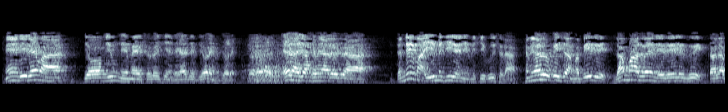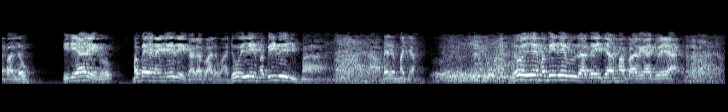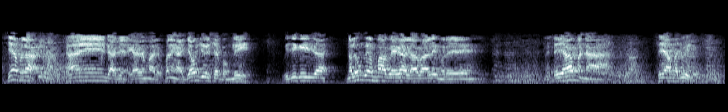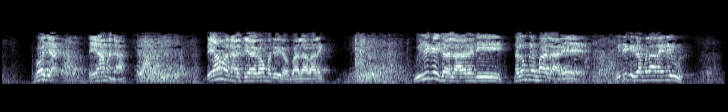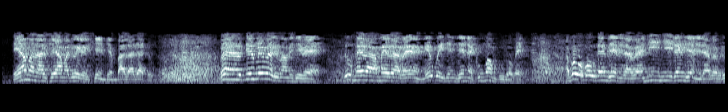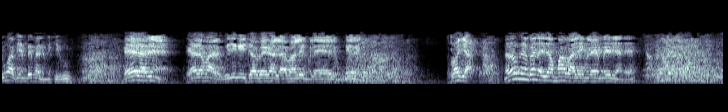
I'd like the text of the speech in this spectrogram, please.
အင်းဒီထဲမှာပျော်မြူးနေမယ်ဆိုလို့ရှိရင်ဒကာစစ်ပြောလိုက်မပြောလိုက်အဲ့ဒါကြောင့်ခင်ဗျားတို့ကဒီနေ့မှအရေးမကြီးတဲ့နေမရှိဘူးဆိုတာခင်ဗျားတို့ကိစ္စမပေးသေးလမ်းမလွဲနေသေးလို့သွေးကာလပတ်လုံးဒီတရားတွေကိုမပယ်နိုင်သေးသေးကာလပတ်လုံးမှာတို့ရေးမပြီးသေးဘူးမှာဘယ်လိုမှတ်ကြမလဲတို့ရေးမပြီးသေးဘူးသာသေချာမှတ်ပါတကားကြွယ်ရ ရှင်းမလားခိုင်းဒါဖြင့်ဒကာဓမ္မတို့ခဏကအကြောင်းကျိုးဆက်ပုံလေးဝိဇိကိစ္စနှလုံးသွင်းမှပဲကလာပါလိမ့်မလဲတရားမနာဆရာမတွေ့လို့သဘောကျတရားမနာတရားမနာဆရာကောင်းမတွေ့တော့ဘာလာပါလိမ့်ဝိသိကိစ္စလာရင်ဒီနှလုံးသွင်းမှလာတယ်ဝိသိကိစ္စမလာနိုင်သေးဘူး တရားမနာဆရာမတွေ့လို့ရှင်းဖြင့်ပါလာတတ်တို့ဘယ်တင်မေးပဲဒီမှာမရှိပဲသူမဲတာမဲတာပဲငေးပိတ်ခြင်းချင်းနဲ့ကုမမကူတော့ပဲအပုတ်အပုတ်တိုင်းဖြစ်နေတာပဲညှီညှီတိုင်းဖြစ်နေတာပဲဘယ်သူမှပြင်ပေးမဲ့လို့မရှိဘူးခဲဒါဖြင့်ဒကာဓမ္မတို့ဝိသိကိစ္စဘက်ကလာပါလိမ့်မလဲလို့ပြောလိုက်သဘောကျနှလုံးသွင်းဘယ်နဲ့ကြောင့်မှားပါလိမ့်မလဲမေးပြန်တယ်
